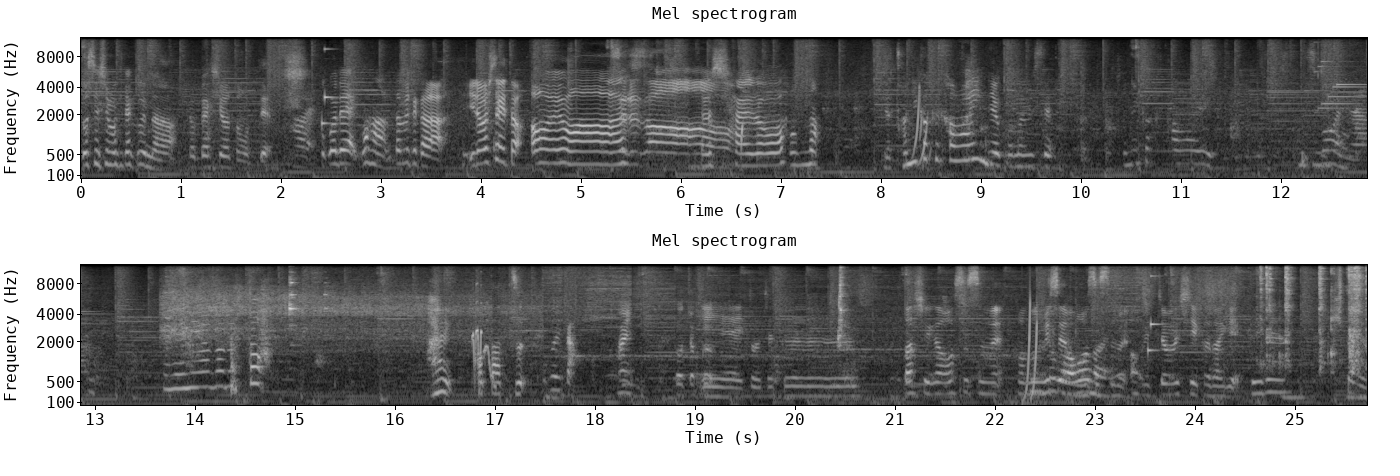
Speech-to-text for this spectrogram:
どうして下北来るなら紹介しようと思って。はい。ここでご飯食べてから移動したいと思います。するぞよし入ろう。こんな。いやとにかく可愛いんだよこの店。とにかく可愛い。すごいね。上に上がると。はい。こたつ。着いた。はい。到着。えー、到着私がおすすめ。この店もおすすめ。めっちゃ美味しい唐揚げ。でれん。来たよ。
